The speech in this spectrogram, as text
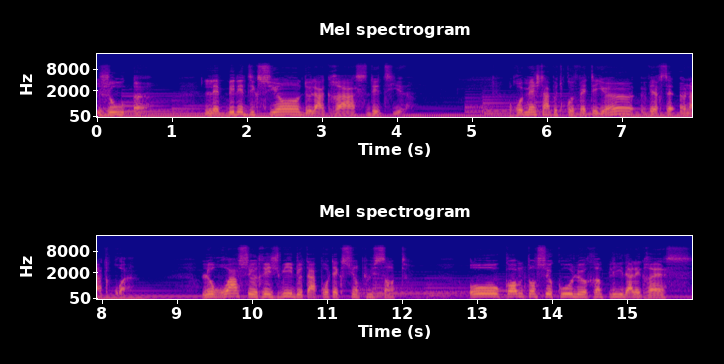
Jour 1. Les bénédictions de la grâce de Dieu. Romains chapitre 21, versets 1 à 3. Le roi se réjouit de ta protection puissante. Oh, comme ton secours le remplit d'allégresse.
